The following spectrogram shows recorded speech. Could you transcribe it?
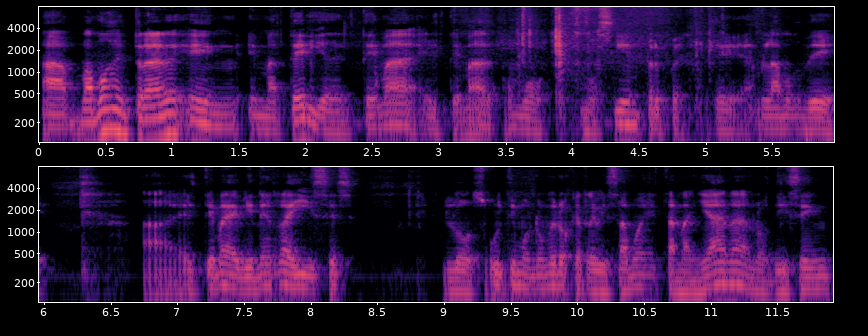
Ah, vamos a entrar en, materia del tema, el tema como, como siempre, pues eh, hablamos de uh, el tema de bienes raíces. Los últimos números que revisamos esta mañana nos dicen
